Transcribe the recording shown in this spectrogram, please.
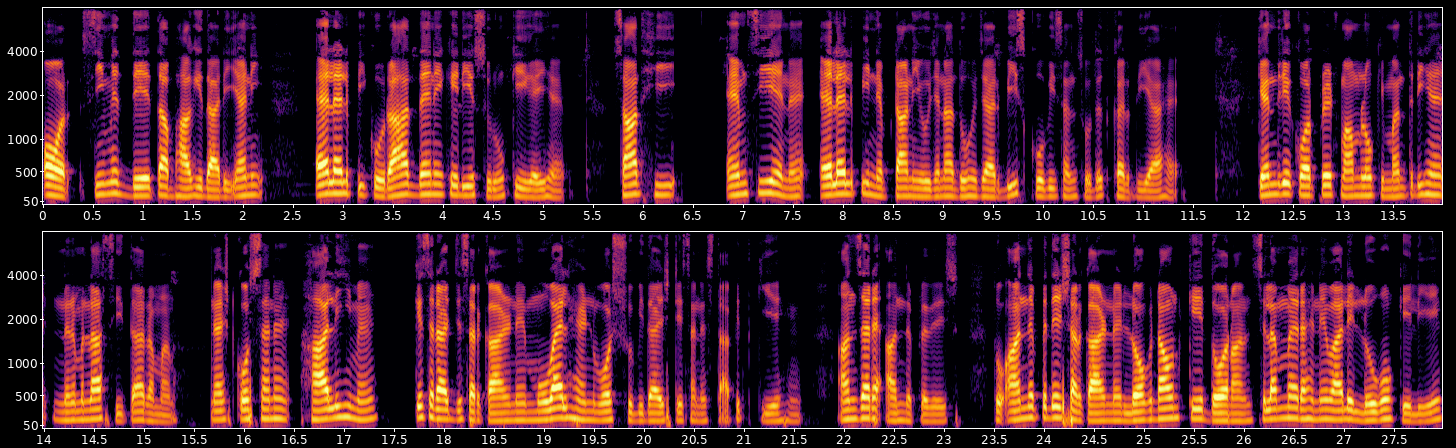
और सीमित देयता भागीदारी यानी एलएलपी को राहत देने के लिए शुरू की गई है। साथ ही एमसीए ने एलएलपी निपटान योजना 2020 को भी संशोधित कर दिया है। केंद्रीय कॉरपोरेट मामलों की मंत्री हैं निर्मला सीतारमण। नेक्स्ट क्वेश्चन है, हाल ही में किस राज्य सरकार ने मोबाइल हैंड वॉश सुविधा स्टेशन स्थापित किए हैं। आंसर है आंध्र प्रदेश। तो आंध्र प्रदेश सरकार ने लॉकडाउन के दौरान स्लम में रहने वाले लोगों के लिए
